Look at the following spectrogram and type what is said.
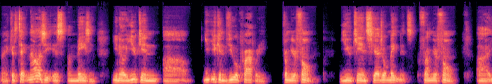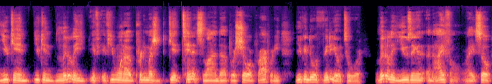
right? Because technology is amazing. You know, you can, uh, you, you can view a property from your phone. You can schedule maintenance from your phone. Uh, you can, you can literally, if, if you want to pretty much get tenants lined up or show a property, you can do a video tour literally using an iPhone, right? So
